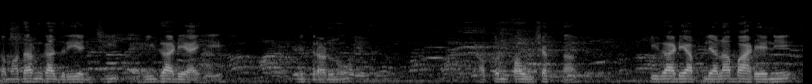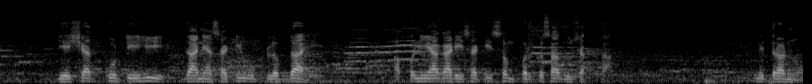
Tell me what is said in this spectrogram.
Samadhan Gajare यांची ही गाडी आहे. मित्रांनो आपण पाहू शकता ही गाडी आपल्याला भाड्याने देशात कुठेही जाण्यासाठी उपलब्ध आहे. आपण या गाडीसाठी संपर्क साधू शकता. मित्रांनो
